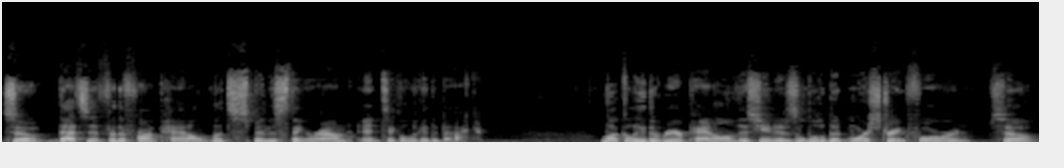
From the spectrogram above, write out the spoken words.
So that's it for the front panel. Let's spin this thing around and take a look at the back. Luckily, the rear panel of this unit is a little bit more straightforward. So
